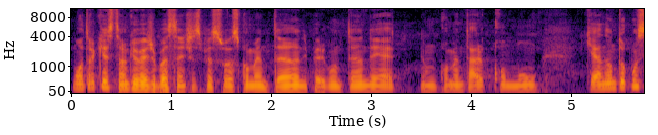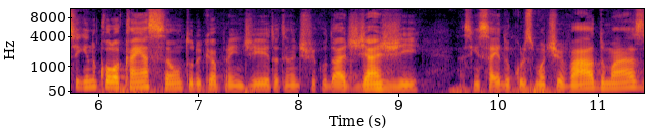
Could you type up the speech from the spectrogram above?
Uma outra questão que eu vejo bastante as pessoas comentando e perguntando é um comentário comum, que é não estou conseguindo colocar em ação tudo que eu aprendi, estou tendo dificuldade de agir assim, sair do curso motivado, mas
